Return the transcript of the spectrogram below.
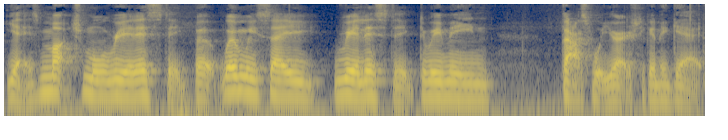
Yeah, it's much more realistic. But when we say realistic, do we mean that's what you're actually going to get?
